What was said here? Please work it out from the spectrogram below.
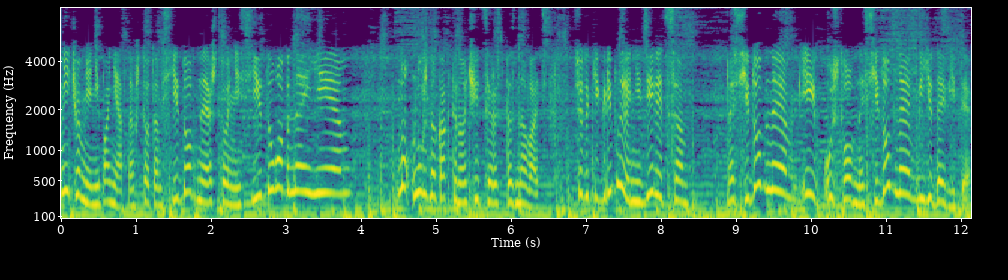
ничего мне не понятно, что там съедобное, что несъедобное. Ну, нужно как-то научиться распознавать. Все-таки грибы, они делятся на съедобные и условно съедобные и ядовитые.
